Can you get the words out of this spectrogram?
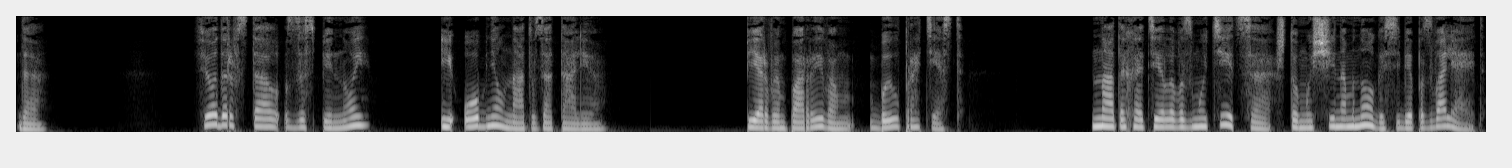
Да. Федор встал за спиной, и обнял Нату за талию. Первым порывом был протест. Ната хотела возмутиться, что мужчина много себе позволяет.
